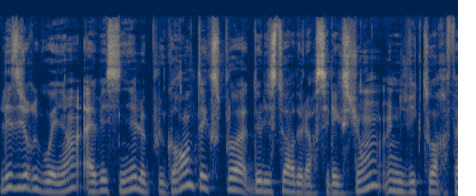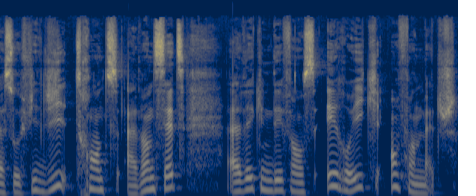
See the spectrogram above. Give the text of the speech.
les Uruguayens avaient signé le plus grand exploit de l'histoire de leur sélection, une victoire face aux Fidji 30 à 27 avec une défense héroïque en fin de match.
